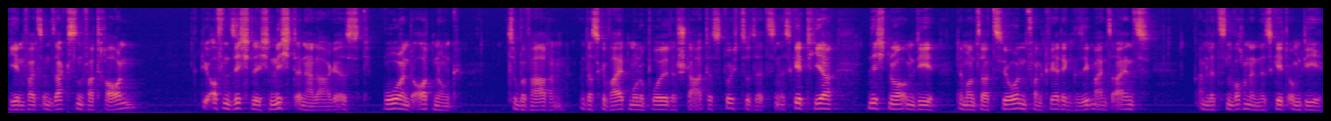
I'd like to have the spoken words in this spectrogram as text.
jedenfalls in Sachsen, vertrauen, die offensichtlich nicht in der Lage ist, Ruhe und Ordnung zu bewahren und das Gewaltmonopol des Staates durchzusetzen? Es geht hier nicht nur um die Demonstration von Querdenken 711 am letzten Wochenende, es geht um die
